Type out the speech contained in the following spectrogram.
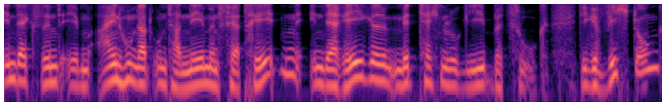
Index sind eben 100 Unternehmen vertreten, in der Regel mit Technologiebezug. Die Gewichtung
